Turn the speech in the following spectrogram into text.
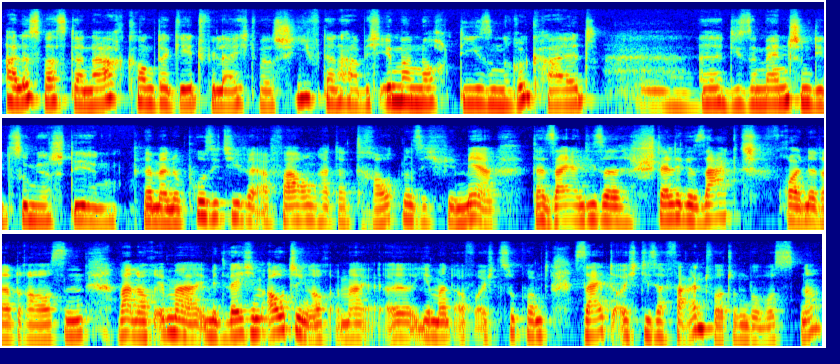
Alles, was danach kommt, da geht vielleicht was schief, dann habe ich immer noch diesen Rückhalt, mhm. äh, diese Menschen, die zu mir stehen. Wenn man eine positive Erfahrung hat, dann traut man sich viel mehr. Da sei an dieser Stelle gesagt, Freunde da draußen, wann auch immer, mit welchem Outing auch immer äh, jemand auf euch zukommt, seid euch dieser Verantwortung bewusst. Ne?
